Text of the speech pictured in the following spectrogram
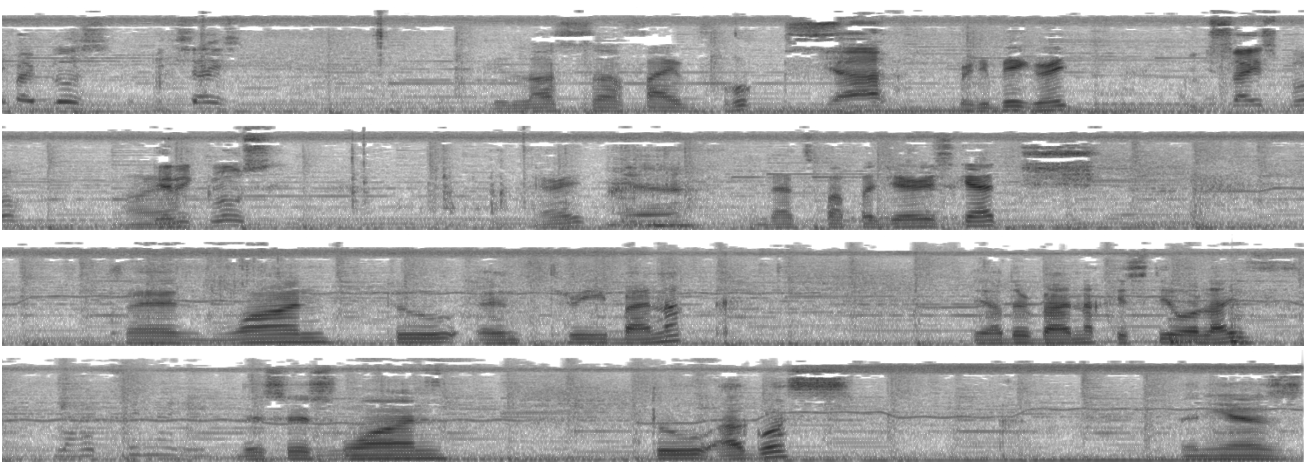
It, five blows, big size. We lost uh, five hooks. Yeah, Pretty big, right? good size bro. Oh, yeah. Very close. Alright. Yeah. And that's Papa Jerry's catch. Said one, two, and three banak. The other banak is still alive. This is one, two agos. Then he has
